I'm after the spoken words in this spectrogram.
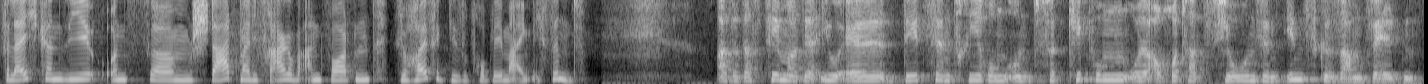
vielleicht können Sie uns zum Start mal die Frage beantworten, wie häufig diese Probleme eigentlich sind. Also das Thema der IOL-Dezentrierung und Verkippung oder auch Rotation sind insgesamt selten.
